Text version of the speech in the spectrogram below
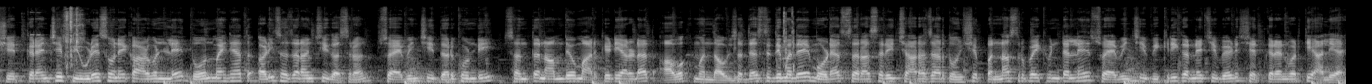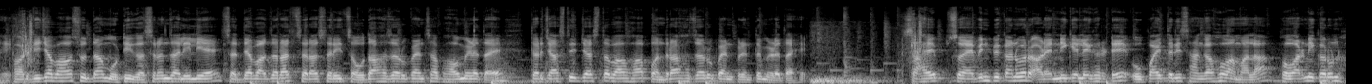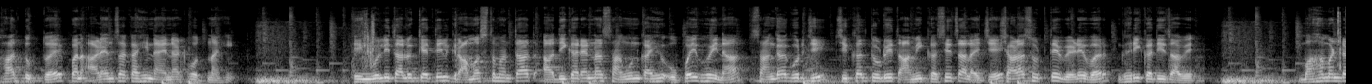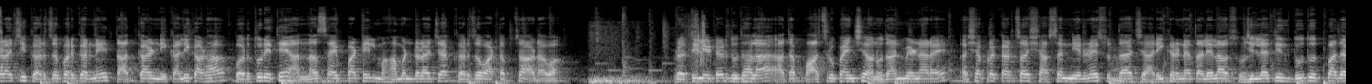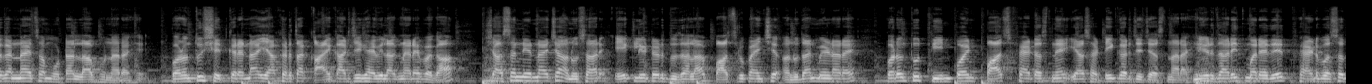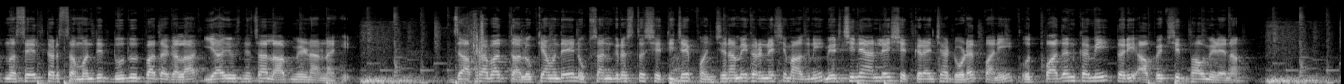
शेतकऱ्यांचे पिवळे सोने काळवंडले दोन महिन्यात अडीच हजारांची घसरण सोयाबीनची दरकोंडी संत नामदेव मार्केट यार्डात आवक मंदावली. सद्यस्थितीमध्ये मोड्यात सरासरी चार हजार दोनशे पन्नास रुपये क्विंटलने सोयाबीनची विक्री करण्याची वेळ शेतकऱ्यांवरती आली आहे. हळदीच्या भावात सुद्धा मोठी घसरण झालेली आहे. सध्या बाजारात सरासरी चौदा हजार रुपयांचा भाव मिळत आहे तर जास्तीत जास्त भाव हा पंधरा हजार रुपयांपर्यंत मिळत आहे. साहेब सोयाबीन पिकांवर अळ्यांनी केले घरटे उपाय तरी सांगा हो आम्हाला. फवारणी करून हात दुखतोय पण अळ्यांचा काही नायनाट होत नाही. हिंगोली तालुक्यातील ग्रामस्थ म्हणतात अधिकाऱ्यांना सांगून काही उपयोग होईना. सांगा गुरुजी चिखलतुडीत आम्ही कसे चालायचे? शाळा सुटते वेळेवर घरी कधी जावे? महामंडळाची कर्ज प्रकरणे तात्काळ निकाली काढा. परतूर येथे अण्णासाहेब पाटील महामंडळाच्या कर्ज वाटपचा आढावा. प्रति लिटर दुधाला आता पाच रुपयांचे अनुदान मिळणार आहे. अशा प्रकारचा शासन निर्णय सुद्धा जारी करण्यात आलेला असून जिल्ह्यातील दूध उत्पादकांना याचा मोठा लाभ होणार आहे. परंतु शेतकऱ्यांना याकरता काय काळजी घ्यावी लागणार आहे बघा. शासन निर्णयाच्या अनुसार एक लिटर दुधाला पाच रुपयांचे अनुदान मिळणार आहे परंतु तीन पॉईंट पाच फॅट असणे यासाठी गरजेचे असणार आहे. निर्धारित मर्यादेत फॅट बसत नसेल तर संबंधित दूध उत्पादकाला या योजनेचा लाभ मिळणार नाही. जाफराबाद तालुक्यामध्ये नुकसानग्रस्त शेतीचे पंचनामे करण्याची मागणी मिरचीने आणले शेतकऱ्यांच्या डोळ्यात पाणी उत्पादन कमी तरी अपेक्षित भाव मिळेना.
